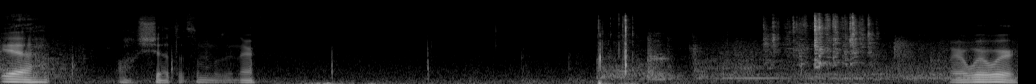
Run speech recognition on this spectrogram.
Yeah. Oh shit, thought someone was in there. Where, where, where?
